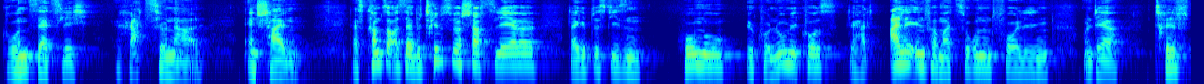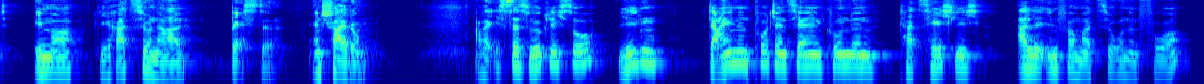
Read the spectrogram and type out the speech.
grundsätzlich rational entscheiden. Das kommt so aus der Betriebswirtschaftslehre, da gibt es diesen Homo economicus, der hat alle Informationen vorliegen und der trifft immer die rational beste Entscheidung. Aber ist das wirklich so? Liegen deinen potenziellen Kunden tatsächlich alle Informationen vor?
